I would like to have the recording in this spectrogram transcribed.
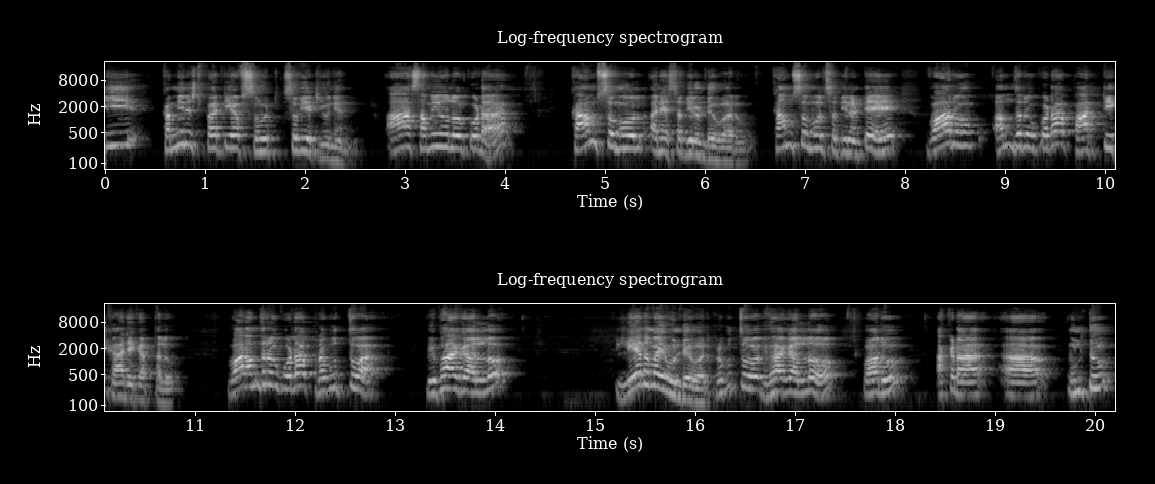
ఈ communist party of so Soviet Union ఆ సమయంలో కూడా కాంసమోల్ అనే సభ్యులు ఉండేవారు కాంసమోల్ సభ్యులు అంటే వారు అందరూ కూడా పార్టీ కార్యకర్తలు. వారందరూ కూడా ప్రభుత్వ విభాగాల్లో లీనమై ఉండేవారు. ప్రభుత్వ విభాగాల్లో వారు అక్కడ ఉంటూ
